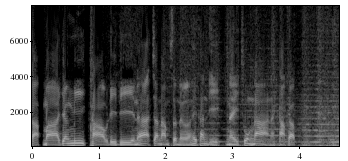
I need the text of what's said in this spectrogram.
กลับมายังมีข่าวดีๆนะฮะจะนำเสนอให้ท่านอีกในช่วงหน้านะครับครับ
